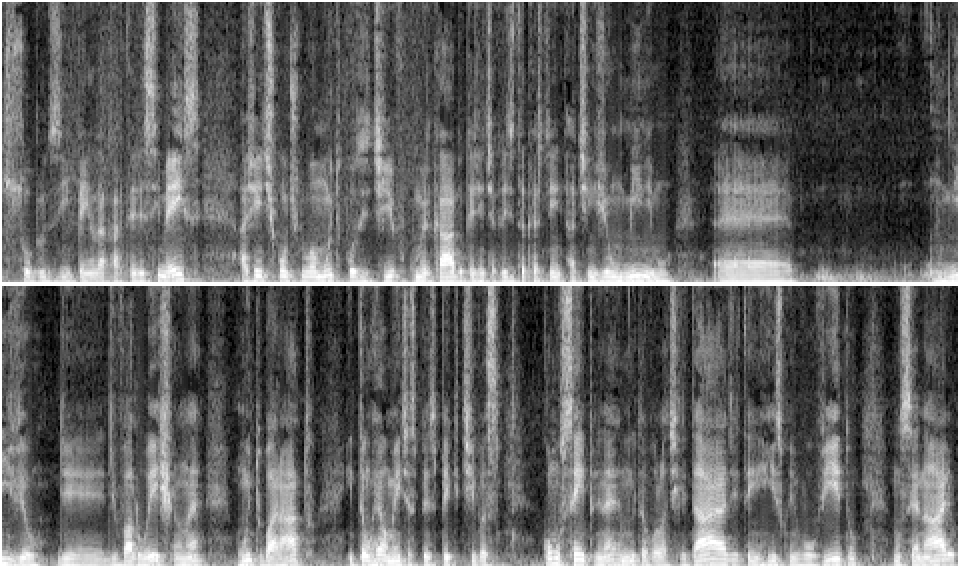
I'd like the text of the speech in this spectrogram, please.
sobre o desempenho da carteira esse mês. A gente continua muito positivo com o mercado, que a gente acredita que atingiu um mínimo, é, um nível de, de valuation né, muito barato. Então, realmente, as perspectivas como sempre, né? Muita volatilidade, tem risco envolvido no cenário,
